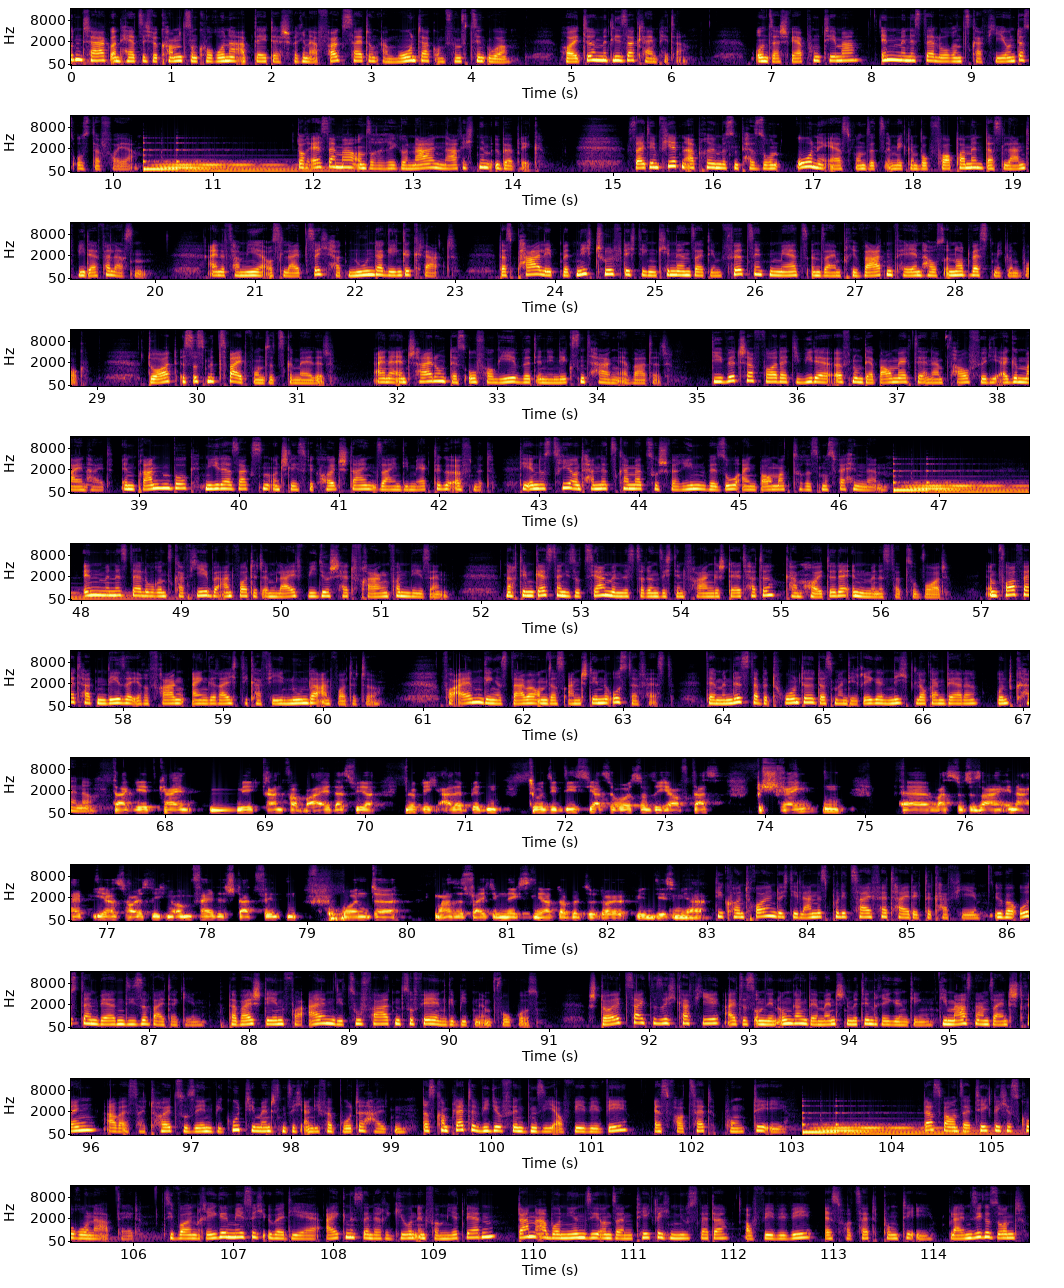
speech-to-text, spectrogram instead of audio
Guten Tag und herzlich willkommen zum Corona-Update der Schweriner Volkszeitung am Montag um 15 Uhr. Heute mit Lisa Kleinpeter. Unser Schwerpunktthema Innenminister Lorenz Caffier und das Osterfeuer. Doch erst einmal unsere regionalen Nachrichten im Überblick. Seit dem 4. April müssen Personen ohne Erstwohnsitz in Mecklenburg-Vorpommern das Land wieder verlassen. Eine Familie aus Leipzig hat nun dagegen geklagt. Das Paar lebt mit nicht schulpflichtigen Kindern seit dem 14. März in seinem privaten Ferienhaus in Nordwestmecklenburg. Dort ist es mit Zweitwohnsitz gemeldet. Eine Entscheidung des OVG wird in den nächsten Tagen erwartet. Die Wirtschaft fordert die Wiedereröffnung der Baumärkte in MV für die Allgemeinheit. In Brandenburg, Niedersachsen und Schleswig-Holstein seien die Märkte geöffnet. Die Industrie- und Handelskammer zu Schwerin will so einen Baumarkttourismus verhindern. Innenminister Lorenz Caffier beantwortet im Live-Videochat Fragen von Lesern. Nachdem gestern die Sozialministerin sich den Fragen gestellt hatte, kam heute der Innenminister zu Wort. Im Vorfeld hatten Leser ihre Fragen eingereicht, die Café nun beantwortete. Vor allem ging es dabei um das anstehende Osterfest. Der Minister betonte, dass man die Regeln nicht lockern werde und könne. Da geht kein Weg dran vorbei, dass wir wirklich alle bitten, tun Sie dies Jahr zu Ostern sich auf das beschränken, äh, was sozusagen innerhalb Ihres häuslichen Umfeldes stattfinden und äh, machen Sie es vielleicht im nächsten Jahr doppelt so doll wie in diesem Jahr. Die Kontrollen durch die Landespolizei verteidigte Café. Über Ostern werden diese weitergehen. Dabei stehen vor allem die Zufahrten zu Feriengebieten im Fokus. Stolz zeigte sich Café, als es um den Umgang der Menschen mit den Regeln ging. Die Maßnahmen seien streng, aber es sei toll zu sehen, wie gut die Menschen sich an die Verbote halten. Das komplette Video finden Sie auf www.svz.de. Das war unser tägliches Corona-Update. Sie wollen regelmäßig über die Ereignisse in der Region informiert werden? Dann abonnieren Sie unseren täglichen Newsletter auf www.svz.de. Bleiben Sie gesund!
